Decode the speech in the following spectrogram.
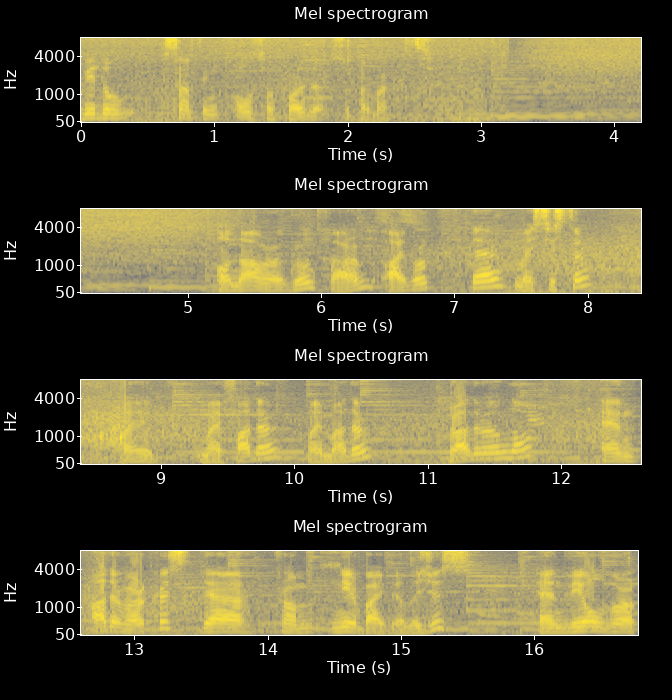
we do something also for the supermarkets. On our Grunt farm, I work there, my sister, my, my father, my mother, brother-in-law, and other workers. They are from nearby villages, and we all work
